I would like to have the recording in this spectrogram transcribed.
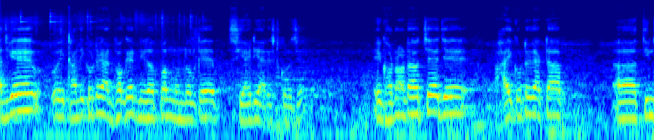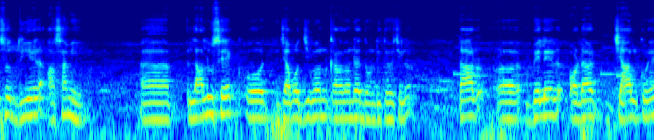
আজকে ওই কান্দিকোটের অ্যাডভোকেট নীলোৎপল মণ্ডলকে সিআইডি অ্যারেস্ট করেছে। এই ঘটনাটা হচ্ছে যে হাইকোর্টের একটা তিনশো দুইয়ের আসামি লালু শেখ ও যাবজ্জীবন কারাদণ্ডে দণ্ডিত হয়েছিল। তার বেলের অর্ডার জাল করে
